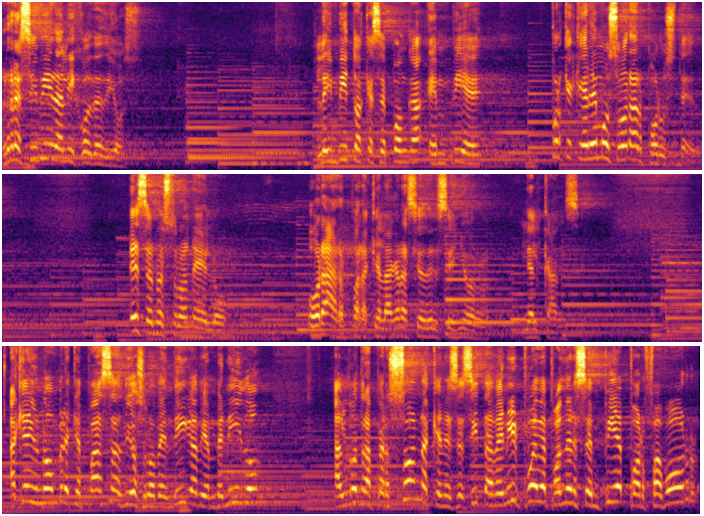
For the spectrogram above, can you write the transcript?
recibir al Hijo de Dios, le invito a que se ponga en pie porque queremos orar por usted. Ese es nuestro anhelo, orar para que la gracia del Señor le alcance. Aquí hay un hombre que pasa, Dios lo bendiga, bienvenido. Alguna otra persona que necesita venir puede ponerse en pie, por favor.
